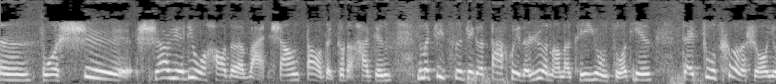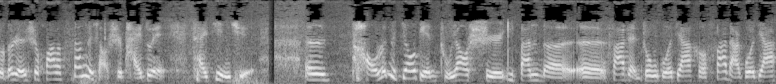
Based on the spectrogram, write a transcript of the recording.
嗯，我是十二月六号的晚上到的哥本哈根。那么这次这个大会的热闹呢，可以用昨天在注册的时候，有的人是花了三个小时排队才进去。呃，讨论的焦点主要是一般的呃发展中国家和发达国家。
